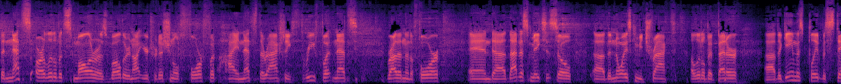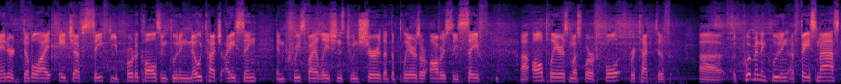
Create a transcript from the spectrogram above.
The nets are a little bit smaller as well. They're not your traditional four foot high nets. They're actually three foot nets rather than the four, and uh, that just makes it so uh, the noise can be tracked a little bit better. Uh, the game is played with standard IIHF safety protocols, including no touch icing and crease violations to ensure that the players are obviously safe. Uh, all players must wear full protective uh, equipment, including a face mask,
